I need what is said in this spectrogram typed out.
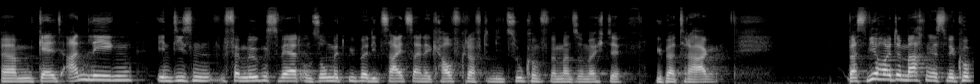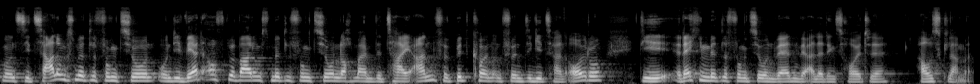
ähm, Geld anlegen in diesen Vermögenswert und somit über die Zeit seine Kaufkraft in die Zukunft, wenn man so möchte, übertragen. Was wir heute machen, ist, wir gucken uns die Zahlungsmittelfunktion und die Wertaufbewahrungsmittelfunktion nochmal im Detail an für Bitcoin und für den digitalen Euro. Die Rechenmittelfunktion werden wir allerdings heute ausklammern.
